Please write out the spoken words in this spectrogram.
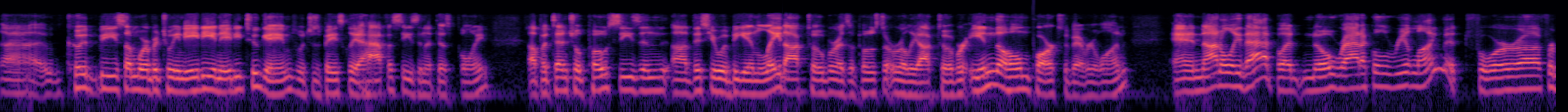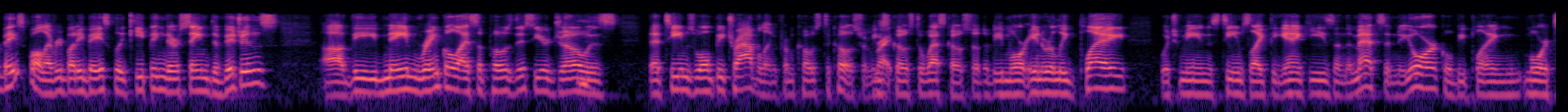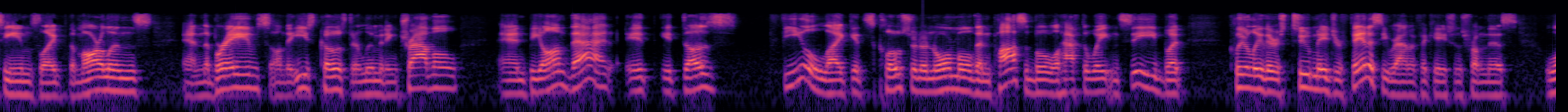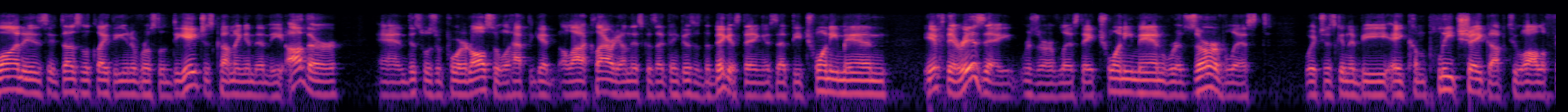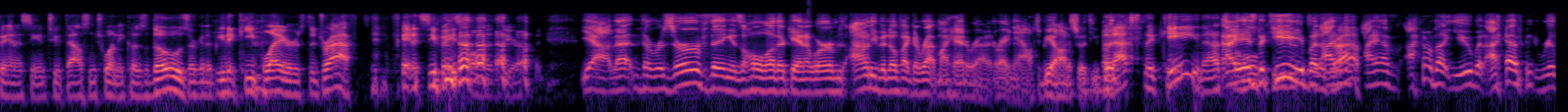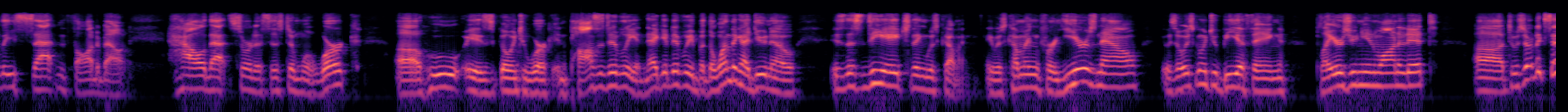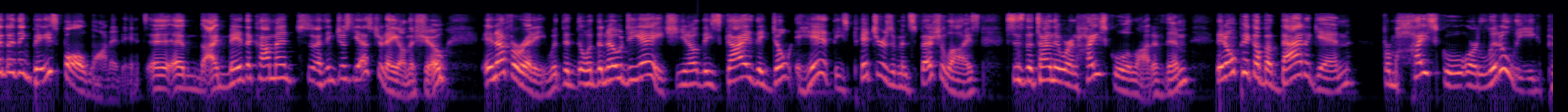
uh, could be somewhere between 80 and 82 games, which is basically a half a season at this point. A potential postseason uh, this year would be in late October as opposed to early October in the home parks of everyone. And not only that, but no radical realignment for uh, for baseball. Everybody basically keeping their same divisions. Uh, the main wrinkle, I suppose, this year, Joe, mm. is that teams won't be traveling from coast to coast, from East right. Coast to West Coast. So there'll be more interleague play, which means teams like the Yankees and the Mets in New York will be playing more teams like the Marlins and the Braves on the East Coast. They're limiting travel. And beyond that, it, it does feel like it's closer to normal than possible. We'll have to wait and see. But clearly, there's two major fantasy ramifications from this. One is it does look like the universal DH is coming, and then the other, and this was reported also, we'll have to get a lot of clarity on this because I think this is the biggest thing, is that the 20 man, if there is a reserve list, a 20 man reserve list, which is going to be a complete shakeup to all of fantasy in 2020 because those are going to be the key players to draft in fantasy baseball this year. yeah, that the reserve thing is a whole other can of worms. I don't even know if I can wrap my head around it right now, to be honest with you. But, but that's the key. That's the the key. key but I don't. I have. I don't know about you, but I haven't really sat and thought about how that sort of system will work. Uh, who is going to work in positively and negatively? But the one thing I do know is this DH thing was coming. It was coming for years now. It was always going to be a thing. Players Union wanted it. Uh, to a certain extent, I think baseball wanted it. And I made the comment, I think, just yesterday on the show. Enough already with the with the no DH. You know, these guys they don't hit. These pitchers have been specialized since the time they were in high school. A lot of them they don't pick up a bat again from high school or little league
